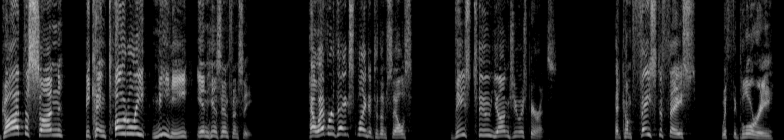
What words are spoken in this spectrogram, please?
God the Son became totally needy in his infancy. However, they explained it to themselves, these two young Jewish parents had come face to face with the glory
